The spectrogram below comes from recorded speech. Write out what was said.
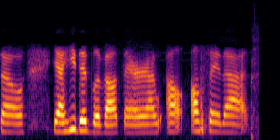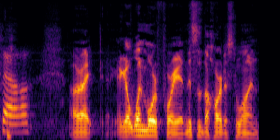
So yeah, he did live out there. I, I'll I'll say that. So. All right, I got one more for you, and this is the hardest one.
